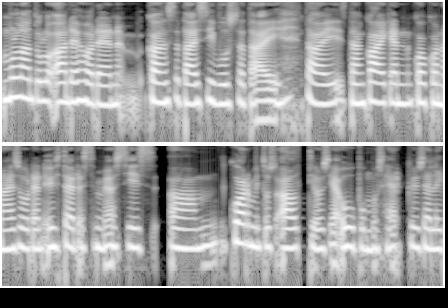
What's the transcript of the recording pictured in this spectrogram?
mulla on tullut ADHDn kanssa tai sivussa tai, tai tämän kaiken kokonaisuuden yhteydessä myös siis um, kuormitusalttius ja uupumusherkkyys. Eli,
